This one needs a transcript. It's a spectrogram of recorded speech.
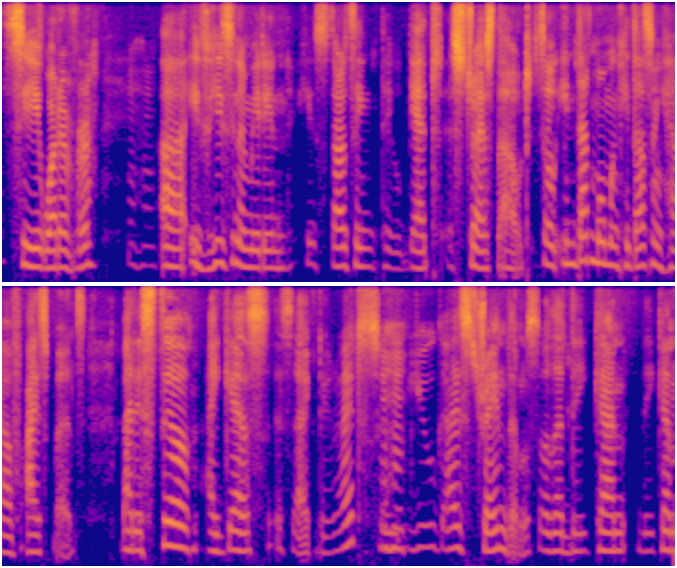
see whatever, mhm. uh, if he's in a meeting, he's starting to get stressed out. So in that moment, he doesn't have ice baths, but it's still, I guess, exactly right. So Mhm. you guys train them so that they can they can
